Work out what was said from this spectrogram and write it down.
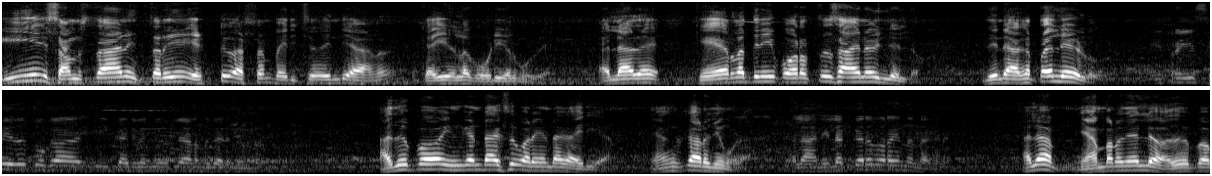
ഈ സംസ്ഥാനം ഇത്രയും എട്ട് വർഷം ഭരിച്ചതിന്റെയാണ് കയ്യിലുള്ള കോടികൾ മുഴുവൻ. അല്ലാതെ കേരളത്തിന് ഈ പുറത്ത് സാധനം ഇല്ലല്ലോ. ഇതിന്റെ അകത്തല്ലേ ഉള്ളൂ. അതിപ്പോൾ ഇൻകം ടാക്സ് പറയേണ്ട കാര്യമാണ്. ഞങ്ങൾക്ക് അറിഞ്ഞുകൂടാ. അല്ല ഞാൻ പറഞ്ഞല്ലോ അതിപ്പോൾ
